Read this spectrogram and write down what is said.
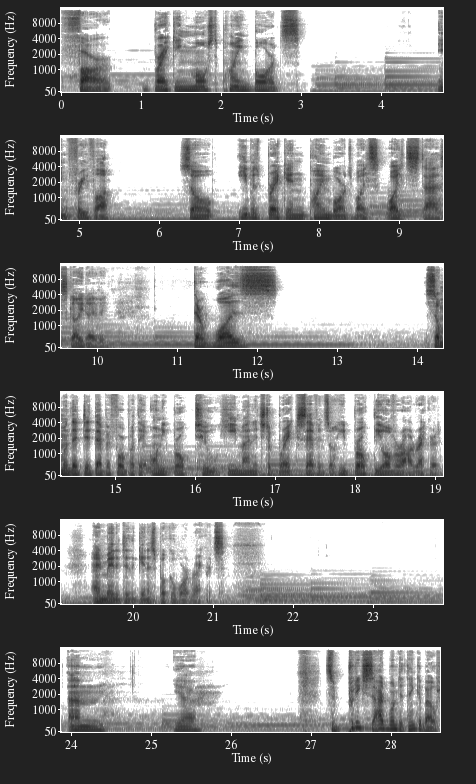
for breaking most pine boards in free fall. So he was breaking pine boards whilst, whilst uh, skydiving. There was someone that did that before, but they only broke two. He managed to break seven, so he broke the overall record and made it to the Guinness Book of World Records. Um, yeah. It's a pretty sad one to think about.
